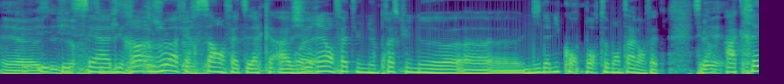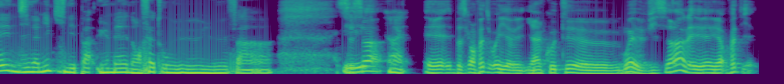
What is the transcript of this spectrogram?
Et, euh, Et- c'est- et un des rares jeux à faire ça en fait, c'est-à-dire à gérer en fait une presque une, euh, une dynamique comportementale en fait. C'est Mais- à créer une dynamique qui n'est pas humaine en fait ou une- enfin. C'est ça. Ouais. Et parce qu'en fait, ouais, il y a- il y, a un côté euh, ouais viscéral et, et en fait,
